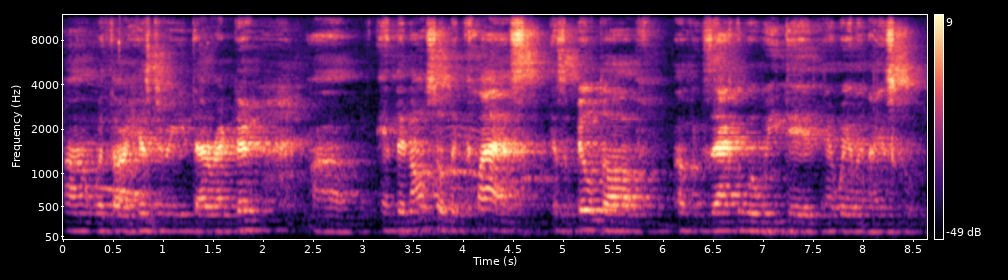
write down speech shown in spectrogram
uh, with our history director. Um, and then also the class is built off of exactly what we did in Wayland High School.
